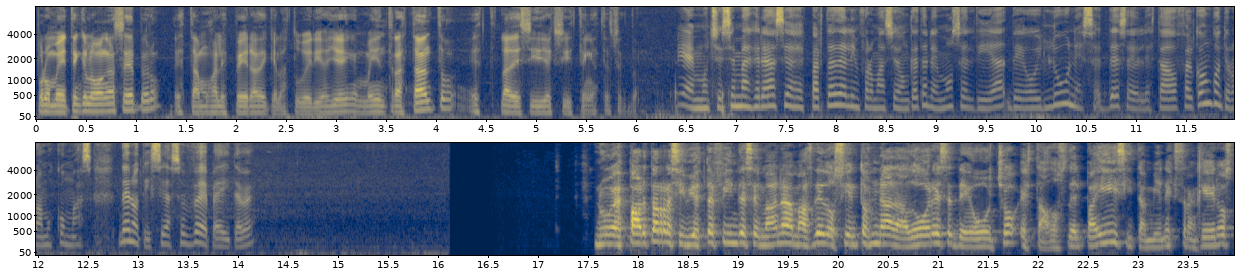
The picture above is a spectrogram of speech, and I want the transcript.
prometen que lo van a hacer, pero estamos a la espera de que las tuberías lleguen. Mientras tanto, la desidia existe en este sector. Bien, muchísimas gracias. Es parte de la información que tenemos el día de hoy, lunes, desde el Estado Falcón. Continuamos con más de Noticias VPI TV. Nueva Esparta recibió este fin de semana a más de 200 nadadores de ocho estados del país y también extranjeros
